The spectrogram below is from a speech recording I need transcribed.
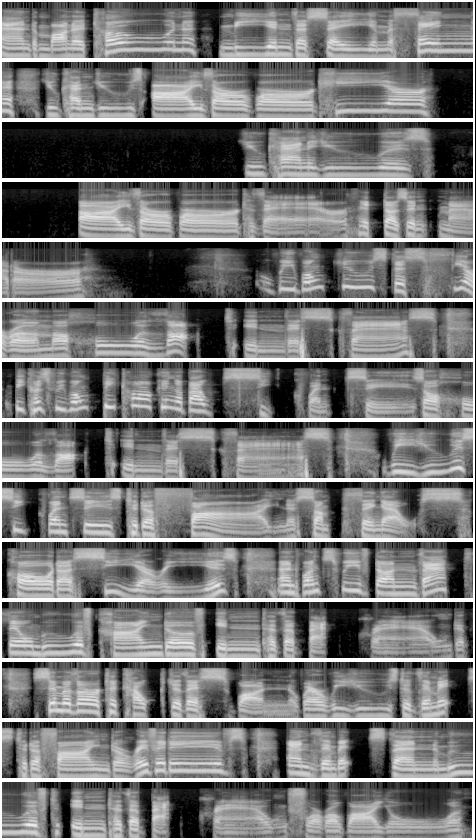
and monotone mean the same thing. You can use either word here. You can use either word there. It doesn't matter we won't use this theorem a whole lot in this class because we won't be talking about sequences a whole lot in this class. We use sequences to define something else called a series. And once we've done that, they'll move kind of into the back background, similar to calculus one, where we used limits to define derivatives and limits then moved into the background for a while.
